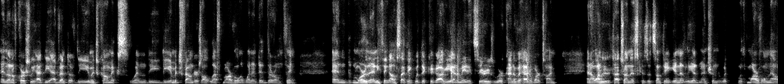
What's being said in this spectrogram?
And then, of course, we had the advent of the Image comics when the the Image founders all left Marvel and went and did their own thing. And more than anything else, I think with the Kagagi animated series, we were kind of ahead of our time. And I wanted to touch on this because it's something again that Lee had mentioned with with Marvel now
